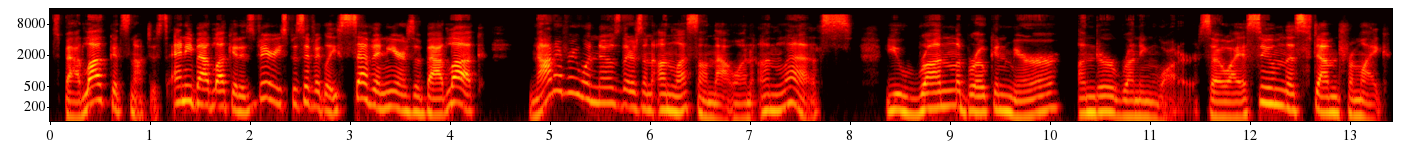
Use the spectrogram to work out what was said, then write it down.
it's bad luck. It's not just any bad luck, it is very specifically seven years of bad luck. Not everyone knows there's an unless on that one, unless you run the broken mirror under running water. So I assume this stemmed from like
